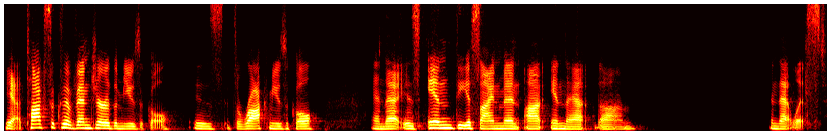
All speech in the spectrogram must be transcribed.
Yeah, Toxic Avenger, the musical, is it's a rock musical and that is in the assignment uh, in that um, in that list.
